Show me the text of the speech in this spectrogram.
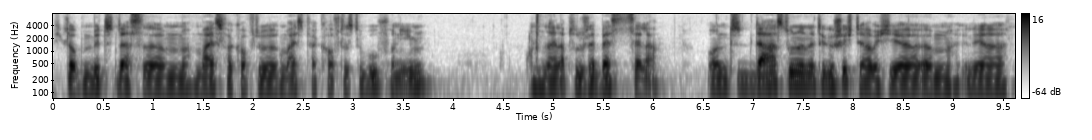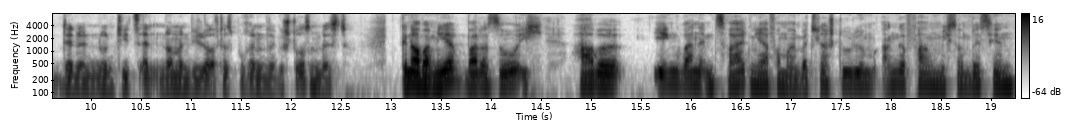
Ich glaube mit das ähm, meistverkaufte, meistverkaufteste Buch von ihm. Sein absoluter Bestseller. Und da hast du eine nette Geschichte, habe ich hier ähm, in der, der Notiz entnommen, wie du auf das Buchende gestoßen bist. Genau, bei mir war das so, ich habe irgendwann im zweiten Jahr von meinem Bachelorstudium angefangen, mich so ein bisschen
